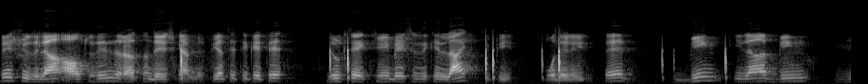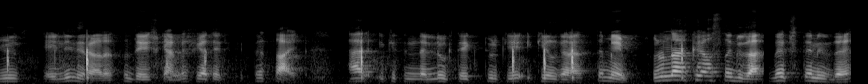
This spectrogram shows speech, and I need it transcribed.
500 ila 650 lira arasında değişken bir fiyat etiketi. Logitech G502 Lightspeed modeli ise 1000 ila 1150 lira arasında değişken bir fiyat etiketine sahip. Her ikisinde Logitech Türkiye 2 yıl garantisi mevcut. Ürünler kıyasla güzel. Web sitemizde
